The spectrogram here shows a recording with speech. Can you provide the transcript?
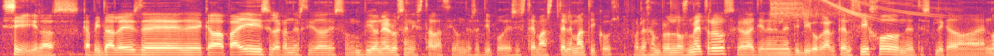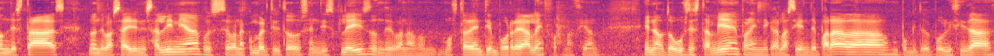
Sí, las capitales de, de cada país y las grandes ciudades son pioneros en instalación de ese tipo de sistemas telemáticos. Por ejemplo, en los metros, que ahora tienen el típico cartel fijo donde te explica en dónde estás, dónde vas a ir en esa línea, pues se van a convertir todos en displays donde van a mostrar en tiempo real la información. En autobuses también, para indicar la siguiente parada, un poquito de publicidad.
